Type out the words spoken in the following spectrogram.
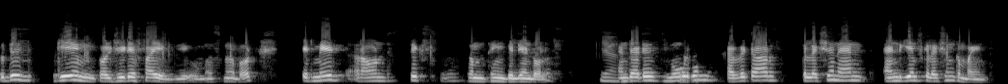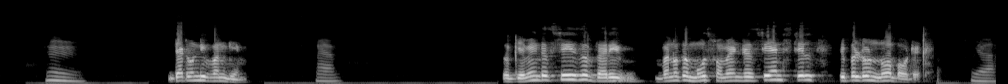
So this game called GTA 5, you must know about, it made around six something billion dollars. Yeah. and that is more than Avatar's collection and Endgame's collection combined. Hmm. That only one game. Yeah. So gaming industry is a very one of the most prominent industry, and still people don't know about it. Yeah.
